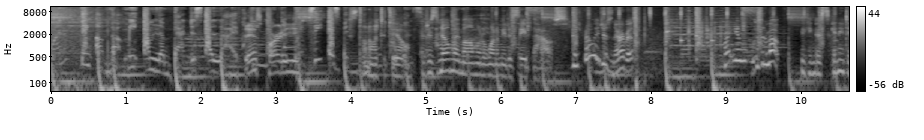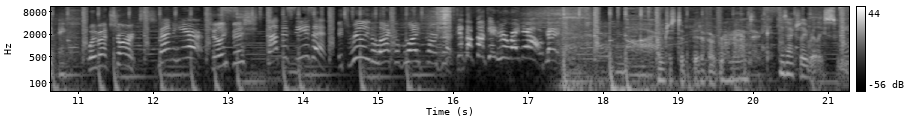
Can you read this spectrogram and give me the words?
One thing about me, I'm the baddest alive. Dance party. Don't know what to do. I just know my mom would have wanted me to save the house. He's probably just nervous. Why don't you loosen him up? We can go skinny dipping. What about sharks? Men here. Jellyfish? Not the season. It's really the lack of lifeguards. that- Get the fuck in here right now. Okay. I'm just a bit of a romantic. He's actually really sweet.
